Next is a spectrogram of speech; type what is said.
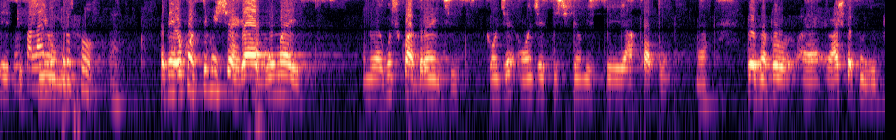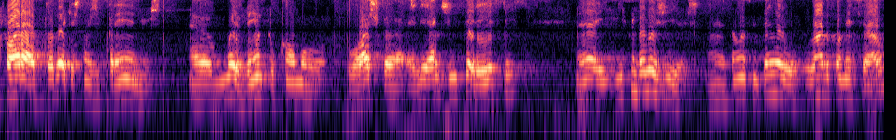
esse Vou falar filme. Truffaut. Assim, eu consigo enxergar algumas, alguns quadrantes onde, onde esses filmes se acoplam. Né? Por exemplo, é, eu acho que assim, fora toda a questão de prêmios, é, um evento como o Oscar, ele é de interesses né, e, e, simbologias. Né? Então, assim, tem o, o, lado comercial,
